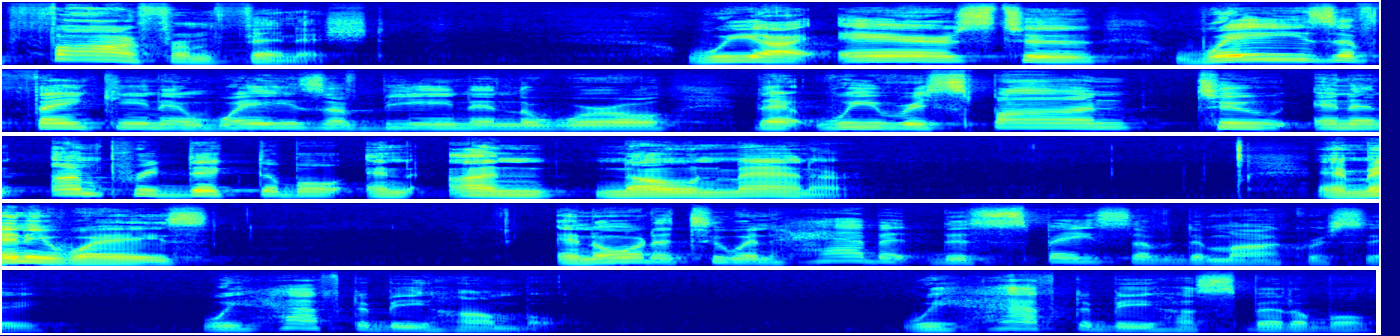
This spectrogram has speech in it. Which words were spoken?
far from finished. We are heirs to ways of thinking and ways of being in the world that we respond to in an unpredictable and unknown manner. In many ways, in order to inhabit this space of democracy, we have to be humble we have to be hospitable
